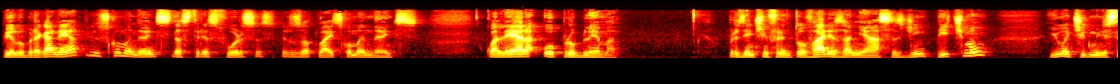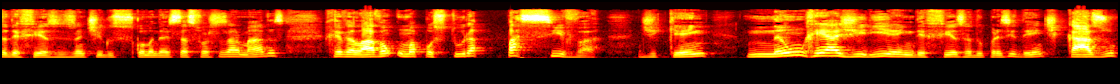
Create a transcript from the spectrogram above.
pelo Braga Neto, e os comandantes das três forças pelos atuais comandantes. Qual era o problema? O presidente enfrentou várias ameaças de impeachment e o antigo ministro da Defesa e os antigos comandantes das Forças Armadas revelavam uma postura passiva de quem não reagiria em defesa do presidente caso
